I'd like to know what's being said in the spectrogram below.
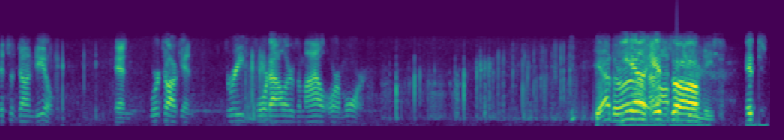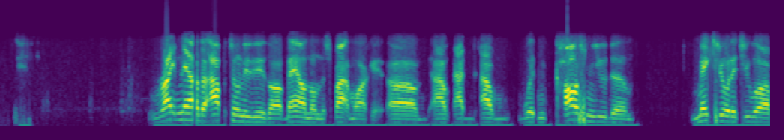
it's a done deal. And we're talking three, four dollars a mile or more. Yeah, there are Yeah, those it's, uh, opportunities. it's right now the opportunities are abound on the spot market. Uh, I, I I would caution you to make sure that you are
